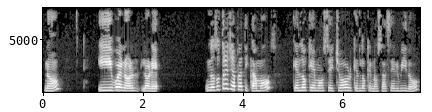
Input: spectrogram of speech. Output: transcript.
¿no? Y bueno, Lore, nosotros ya platicamos qué es lo que hemos hecho o qué es lo que nos ha servido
